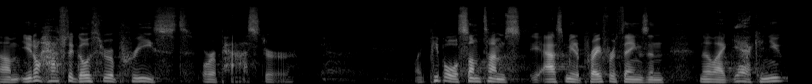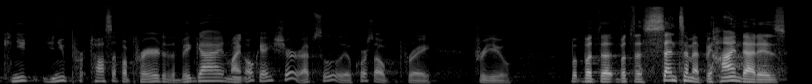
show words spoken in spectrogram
Um, you don't have to go through a priest or a pastor. Like people will sometimes ask me to pray for things, and, and they're like, "Yeah, can you can you can you pr- toss up a prayer to the big guy?" I'm like, "Okay, sure, absolutely, of course I'll pray for you." But but the but the sentiment behind that is,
